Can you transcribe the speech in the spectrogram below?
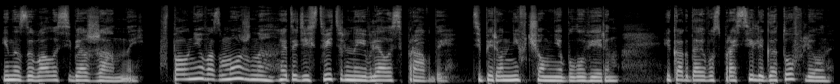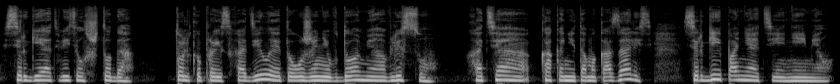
и называла себя Жанной. Вполне возможно, это действительно являлось правдой. Теперь он ни в чем не был уверен. И когда его спросили, готов ли он, Сергей ответил, что да. Только происходило это уже не в доме, а в лесу. Хотя, как они там оказались, Сергей понятия не имел,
